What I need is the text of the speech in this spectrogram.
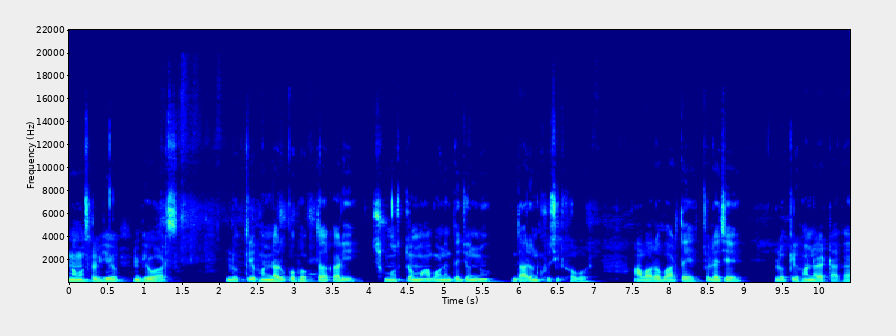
নমস্কার ভিউ ভিউয়ার্স লক্ষ্মীর ভাণ্ডার উপভোক্তাকারী সমস্ত মা বোনেদের জন্য দারুণ খুশির খবর। আবারও বাড়তে চলেছে লক্ষ্মীর ভাণ্ডারের টাকা।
